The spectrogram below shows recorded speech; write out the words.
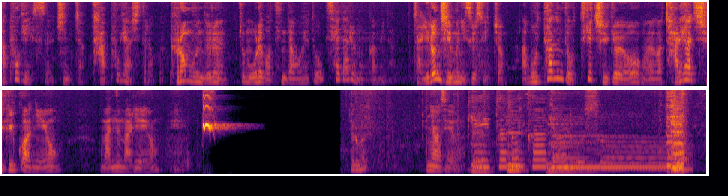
다 포기했어요. 진짜. 다 포기하시더라고요. 그런 분들은 좀 오래 버틴다고 해도 세 달을 못 갑니다. 자, 이런 질문이 있을 수 있죠. 아, 못하는데 어떻게 즐겨요? 아, 이거 잘해야지 즐길 거 아니에요? 맞는 말이에요. 예. 여러분, 안녕하세요. 기타 독학 연구소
